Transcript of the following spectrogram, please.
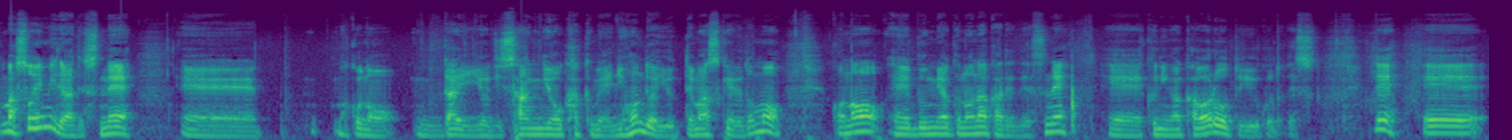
まあそういう意味ではですね、えーまあこの第4次産業革命、日本では言ってますけれども、この文脈の中でですね、えー、国が変わろうということです。で、えー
